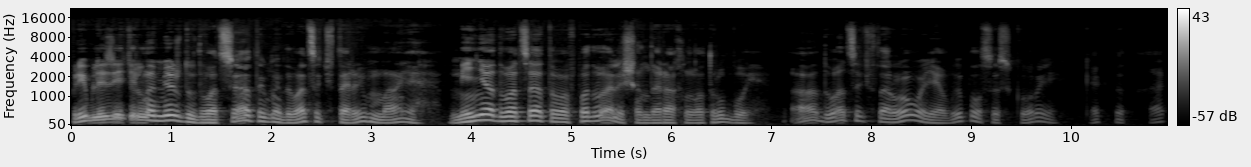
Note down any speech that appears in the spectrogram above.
Приблизительно между 20 и 22 мая. Меня 20-го в подвале шандарахнуло трубой. А двадцать второго я выпал со скорой. Как-то так.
